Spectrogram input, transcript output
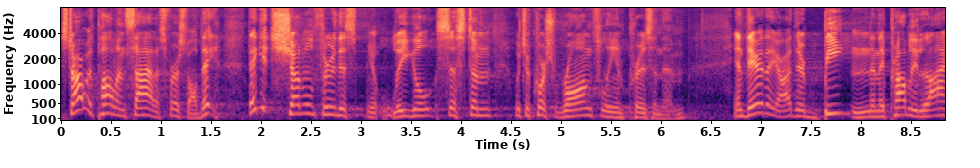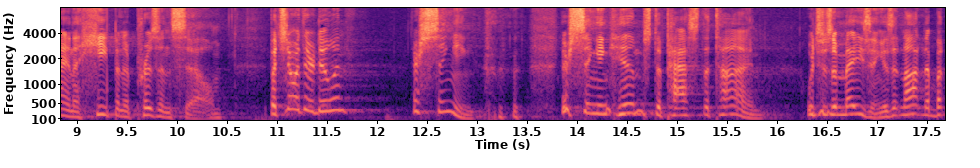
Start with Paul and Silas, first of all. They, they get shuttled through this you know, legal system, which of course wrongfully imprison them. And there they are, they're beaten, and they probably lie in a heap in a prison cell. But you know what they're doing? They're singing. They're singing hymns to pass the time, which is amazing, is it not? But,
